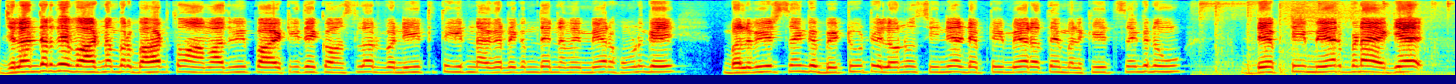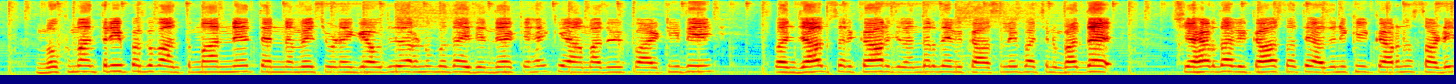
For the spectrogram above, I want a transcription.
ਜਲੰਧਰ ਦੇ ਵਾਰਡ ਨੰਬਰ 62 ਤੋਂ ਆਮ ਆਦਮੀ ਪਾਰਟੀ ਦੇ ਕੌਂਸਲਰ ਵਨੀਤ ਧੀਰ ਨਗਰ ਨਿਗਮ ਦੇ ਨਵੇਂ ਮੇਅਰ ਹੋਣਗੇ। ਬਲਵੀਰ ਸਿੰਘ ਬਿੱਟੂ ਢਿੱਲੋਂ ਨੂੰ ਸੀਨੀਅਰ ਡਿਪਟੀ ਮੇਅਰ ਅਤੇ ਮਲਕੀਤ ਸਿੰਘ ਨੂੰ ਡਿਪਟੀ ਮੇਅਰ ਬਣਾਇਆ ਗਿਆ ਹੈ। ਮੁੱਖ ਮੰਤਰੀ ਭਗਵੰਤ ਮਾਨ ਨੇ ਤਿੰਨ ਨਵੇਂ ਚੁਣੇ ਗਏ ਅਹੁਦੇਦਾਰਾਂ ਨੂੰ ਵਧਾਈ ਦਿੰਦਿਆਂ ਕਿਹਾ ਕਿ ਆਮ ਆਦਮੀ ਪਾਰਟੀ ਦੀ ਪੰਜਾਬ ਸਰਕਾਰ ਜਲੰਧਰ ਦੇ ਵਿਕਾਸ ਲਈ ਵਚਨਬੱਧ ਹੈ। ਸ਼ਹਿਰ ਦਾ ਵਿਕਾਸ ਅਤੇ ਆਧੁਨਿਕੀਕਰਨ ਸਾਡੀ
